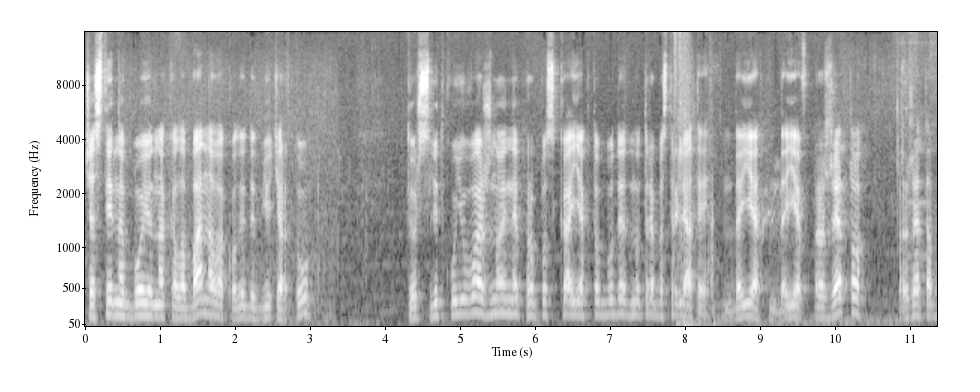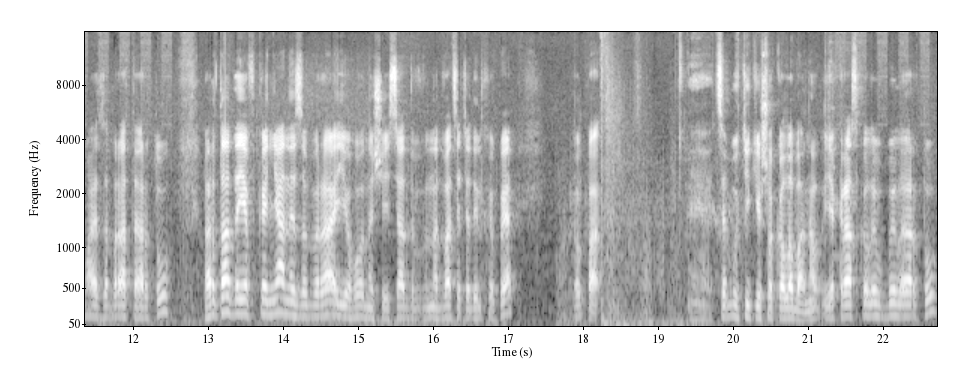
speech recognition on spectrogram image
Частина бою на Калабанова, коли доб'ють арту. Тож слідкуй уважно і не пропускай, як то буде, ну треба стріляти. Дає, дає в прожето. Прожета має забрати арту. Арта дає в коня, не забирає його на 60, на 21 хп. Опа. Е, Це був тільки що Колобанов. Якраз коли вбили арту,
